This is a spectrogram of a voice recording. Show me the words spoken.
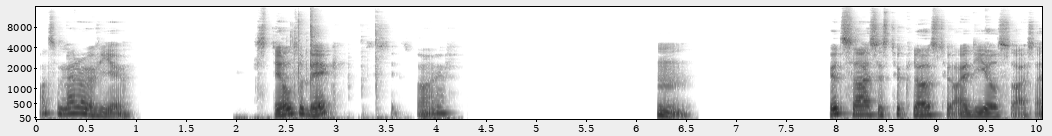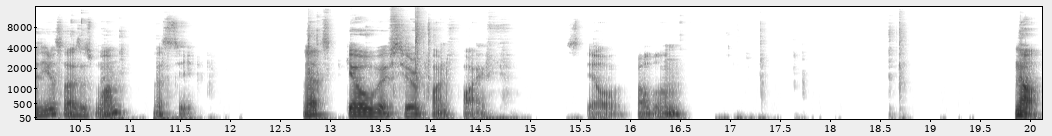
What's the matter with you? Still too big? 6.5. Hmm. Good size is too close to ideal size. Ideal size is 1. Let's see. Let's go with 0 0.5. Still problem. No.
